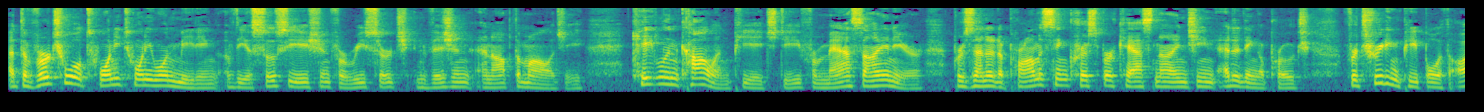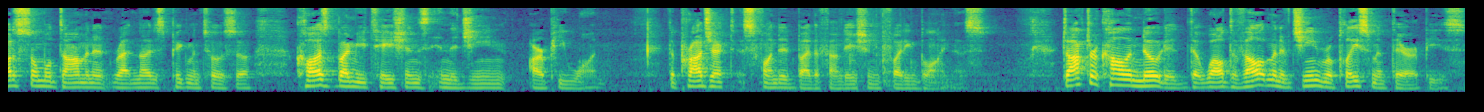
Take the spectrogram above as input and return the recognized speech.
At the virtual 2021 meeting of the Association for Research in Vision and Ophthalmology, Caitlin Collin, PhD from Mass Ear, presented a promising CRISPR Cas9 gene editing approach for treating people with autosomal dominant retinitis pigmentosa caused by mutations in the gene RP1. The project is funded by the Foundation Fighting Blindness. Dr. Collin noted that while development of gene replacement therapies,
